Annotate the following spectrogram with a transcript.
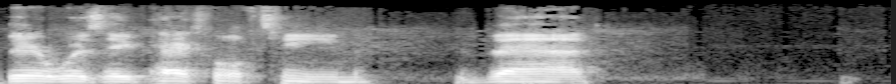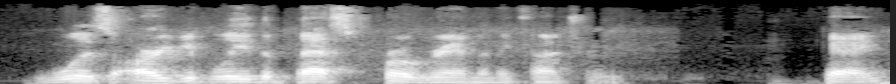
there was a Pac 12 team that was arguably the best program in the country. Okay.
